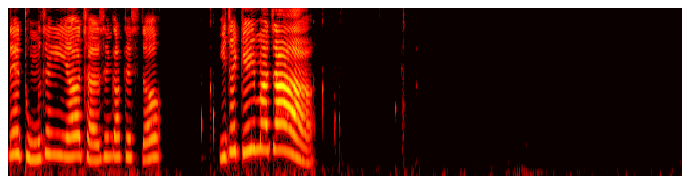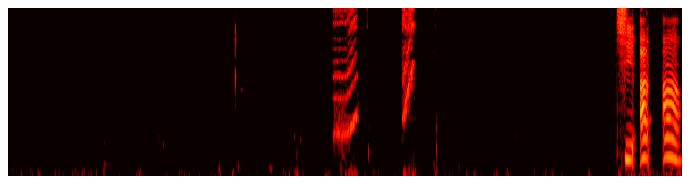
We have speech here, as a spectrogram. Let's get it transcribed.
내 동생이야. 잘 생각했어. 이제 게임하자. 지, 아, 아.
